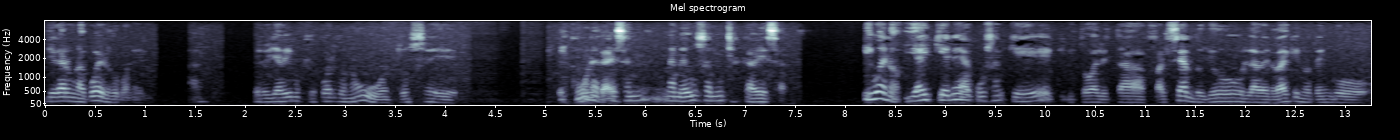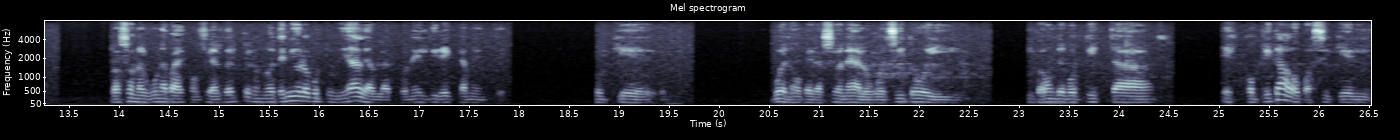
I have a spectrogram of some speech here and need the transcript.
llegar a un acuerdo con él. ¿ah? Pero ya vimos que acuerdo no hubo, entonces es como una cabeza, una medusa en muchas cabezas. Y bueno, y hay quienes acusan que Cristóbal está falseando. Yo la verdad que no tengo razón alguna para desconfiar de él, pero no he tenido la oportunidad de hablar con él directamente. Porque, bueno, operaciones a los huesitos y, y para un deportista es complicado, pues así que el,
